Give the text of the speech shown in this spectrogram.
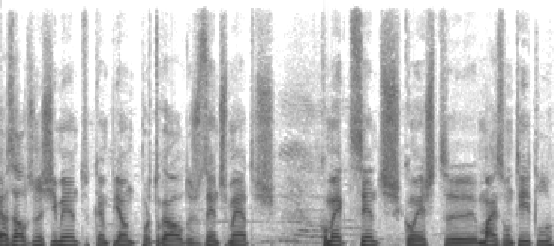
Asal de Nascimento, campeão de Portugal dos 200 metros, como é que te sentes com este mais um título?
